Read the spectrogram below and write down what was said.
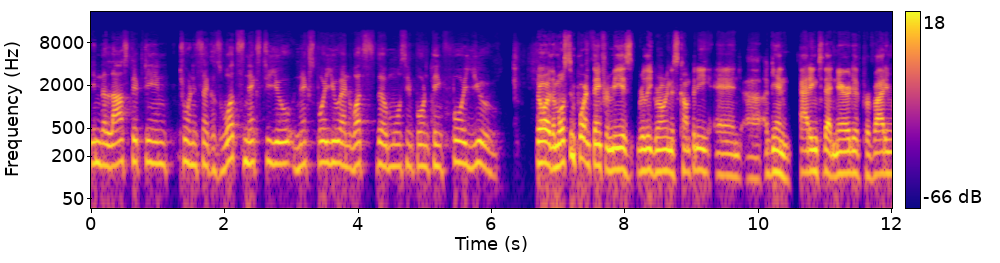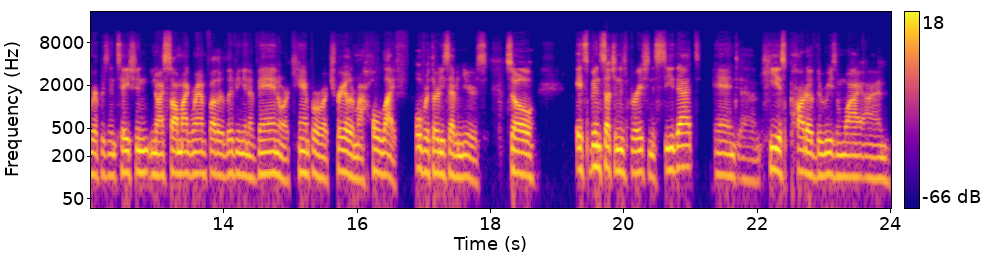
in the last 15, 20 seconds, what's next to you, next for you, and what's the most important thing for you? Sure. The most important thing for me is really growing this company and, uh, again, adding to that narrative, providing representation. You know, I saw my grandfather living in a van or a camper or a trailer my whole life, over 37 years. So it's been such an inspiration to see that. And um, he is part of the reason why I'm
